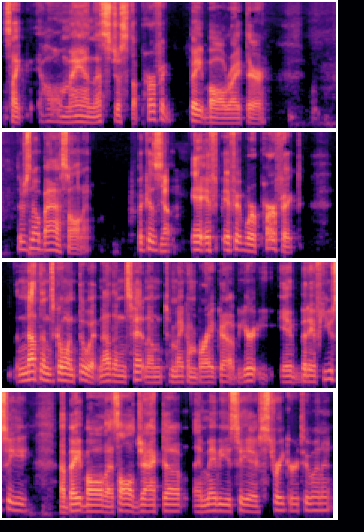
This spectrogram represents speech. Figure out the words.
it's like, oh man, that's just the perfect bait ball right there. There's no bass on it because yep. if if it were perfect, nothing's going through it, nothing's hitting them to make them break up. You're, it, but if you see a bait ball that's all jacked up and maybe you see a streak or two in it,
